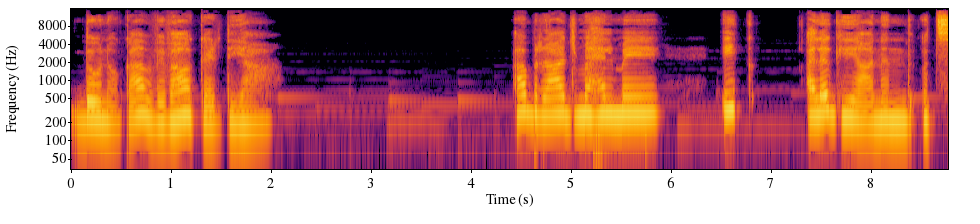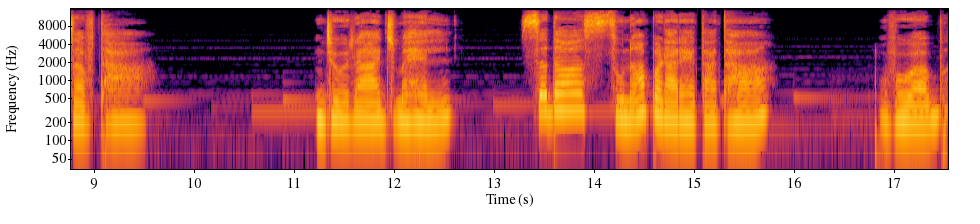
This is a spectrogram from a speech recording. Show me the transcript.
दोनों का विवाह कर दिया। अब राजमहल में एक अलग ही आनंद उत्सव था, जो राजमहल सदा सुना पड़ा रहता था। वो अब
